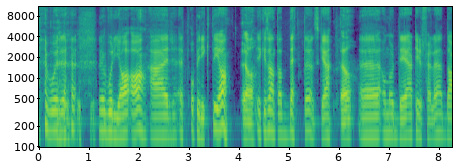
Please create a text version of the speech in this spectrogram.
hvor, hvor ja A er et oppriktig ja. Ja, Ikke sant? At dette ønsker jeg. ja, Eh, og når det er tilfellet, da,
